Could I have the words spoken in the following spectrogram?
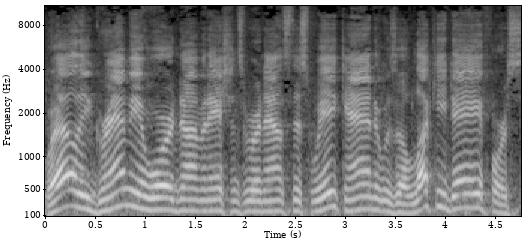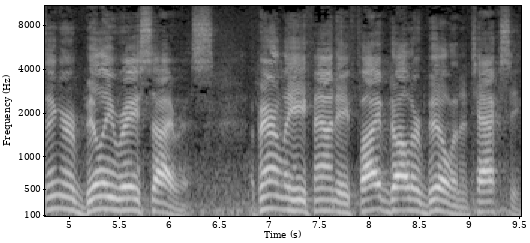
Well, the Grammy Award nominations were announced this week, and it was a lucky day for singer Billy Ray Cyrus. Apparently, he found a $5 bill in a taxi.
